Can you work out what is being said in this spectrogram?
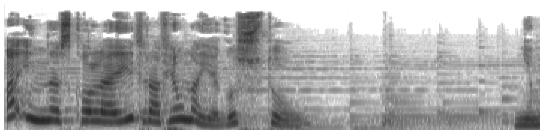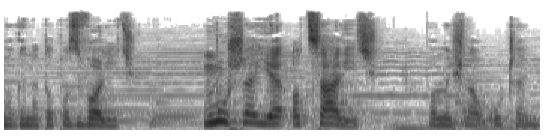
a inne z kolei trafią na jego stół. Nie mogę na to pozwolić, Muszę je ocalić, pomyślał uczeń,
